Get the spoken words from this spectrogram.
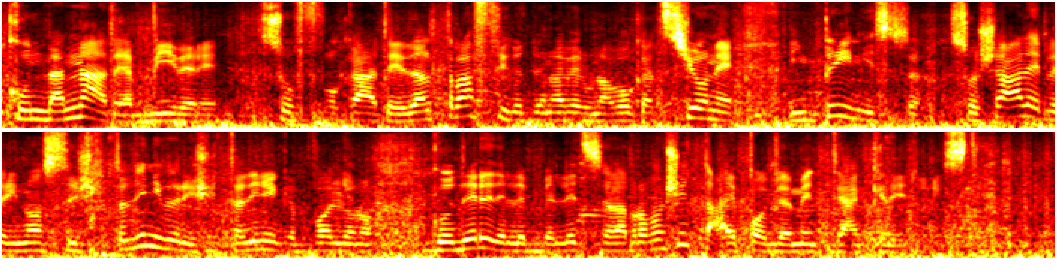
condannate a vivere soffocate dal traffico, devono avere una vocazione in primis sociale per i nostri cittadini, per i cittadini che vogliono godere delle bellezze della propria città e poi ovviamente anche dei turisti.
